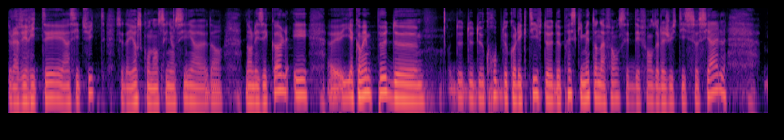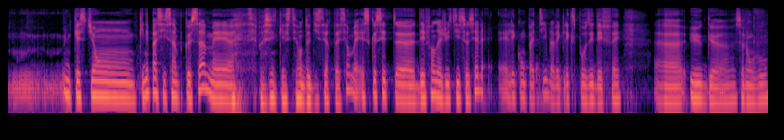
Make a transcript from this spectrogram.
de la vérité, et ainsi de suite. C'est d'ailleurs ce qu'on enseigne aussi dans les écoles. Et euh, il y a quand même peu de, de, groupes, de collectifs de, presse qui mettent en avant cette défense de la justice sociale. Une question qui n'est pas si simple que ça, mais euh, c'est presque une question de dissertation. Mais est-ce que cette euh, défense de la justice sociale, elle est compatible avec l'exposé des faits, Hugues, selon vous?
